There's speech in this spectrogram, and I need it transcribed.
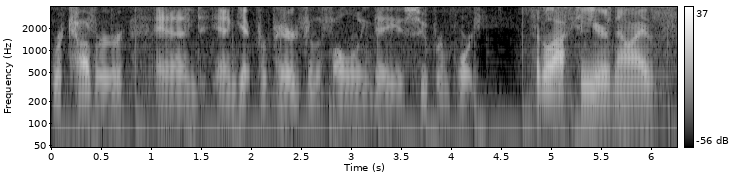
recover, and, and get prepared for the following day is super important. For the last two years now, I've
